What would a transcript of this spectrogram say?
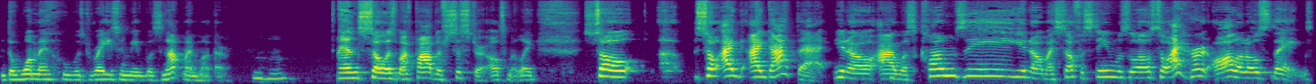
the woman who was raising me was not my mother. Mm-hmm. And so is my father's sister ultimately. So uh, so I, I got that, you know, I was clumsy, you know, my self-esteem was low. So I heard all of those things.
